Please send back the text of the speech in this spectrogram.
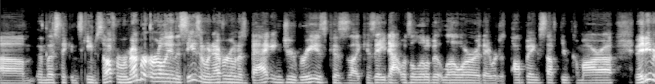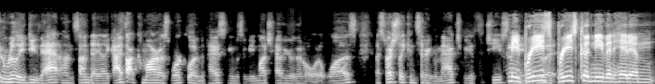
Um, unless they can scheme stuff. And remember early in the season when everyone was bagging Drew Brees because like his A dot was a little bit lower, they were just pumping stuff through Kamara. They didn't even really do that on Sunday. Like I thought Kamara's workload in the passing game was going to be much heavier than what it was, especially considering the match against the Chiefs. I mean, Brees Brees couldn't even hit him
